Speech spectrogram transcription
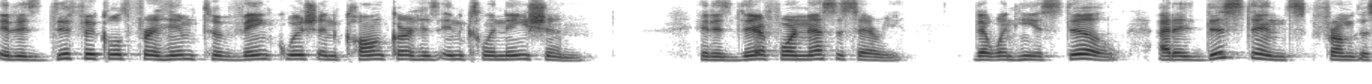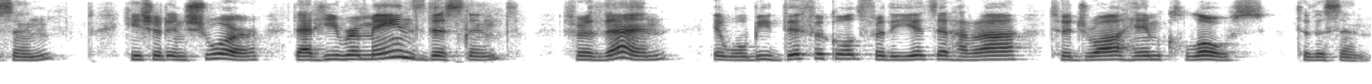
it is difficult for him to vanquish and conquer his inclination. It is therefore necessary that when he is still at a distance from the sin, he should ensure that he remains distant, for then it will be difficult for the Yetzer Hara to draw him close to the sin.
